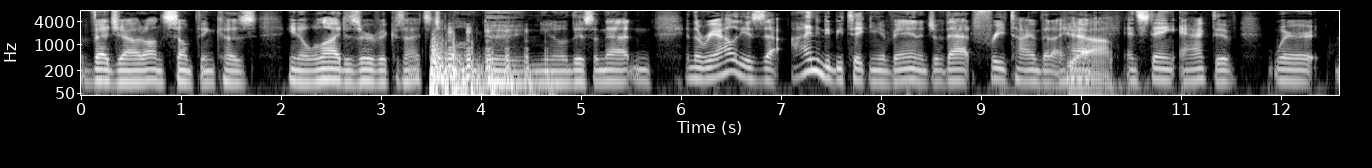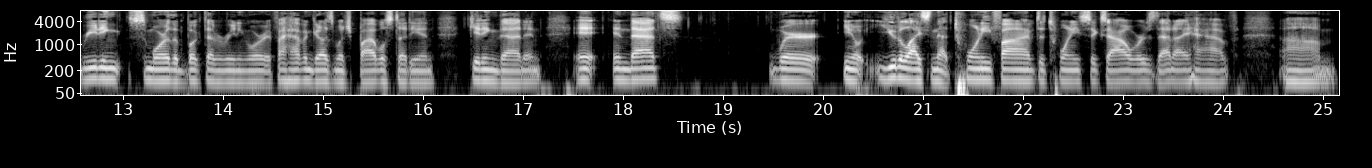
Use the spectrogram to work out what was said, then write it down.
veg out on something because you know, well, I deserve it because I had such a long day, and you know, this and that. And and the reality is that I need to be taking advantage of that free time that I have yeah. and staying active. Where reading some more of the book that I'm reading, or if I haven't got as much Bible study in, getting that in, and, and that's where you know utilizing that 25 to 26 hours that I have um,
